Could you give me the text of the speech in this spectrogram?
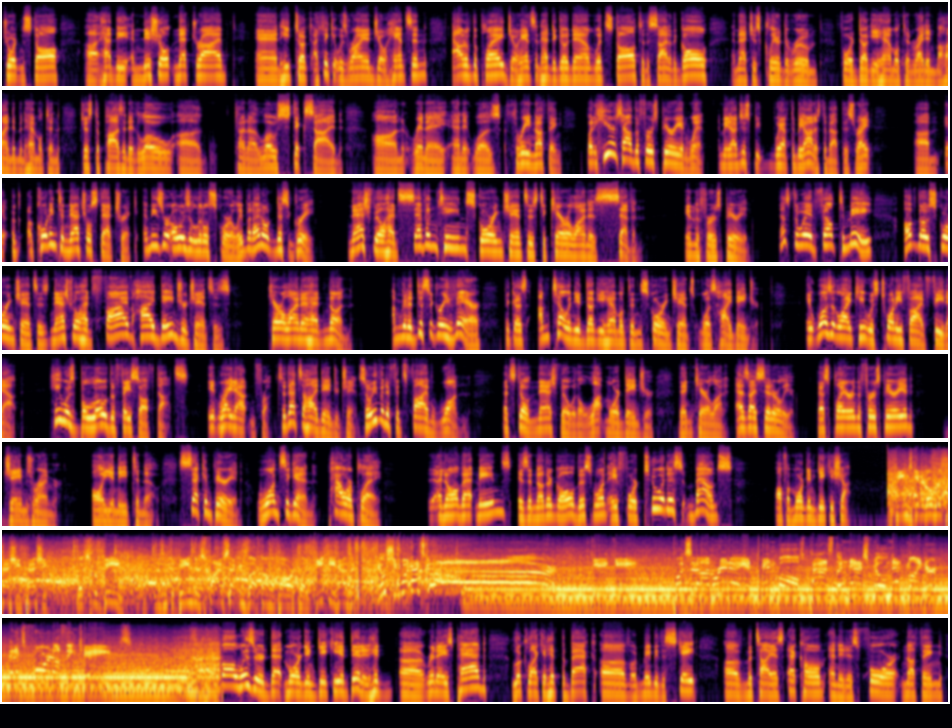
Jordan Staal uh, had the initial net drive and he took, I think it was Ryan Johansen out of the play. Johansen had to go down with Staal to the side of the goal, and that just cleared the room for Dougie Hamilton right in behind him. And Hamilton just deposited low, uh, kind of low stick side on Rinne, and it was 3 nothing. But here's how the first period went. I mean, I just be, we have to be honest about this, right? Um, it, according to Natural Stat Trick, and these are always a little squirrely, but I don't disagree. Nashville had 17 scoring chances to Carolina's seven in the first period. That's the way it felt to me. Of those scoring chances, Nashville had five high danger chances. Carolina had none. I'm going to disagree there because I'm telling you, Dougie Hamilton's scoring chance was high danger. It wasn't like he was 25 feet out, he was below the faceoff dots it right out in front. So that's a high danger chance. So even if it's 5 1, that's still Nashville with a lot more danger than Carolina. As I said earlier, best player in the first period, James Reimer. All you need to know. Second period, once again, power play. And all that means is another goal. This one, a fortuitous bounce off a Morgan Geekie shot. The Canes get it over to Pesce. Pesce looks for Bean. Has it to Bean. There's five seconds left on the power play. Geekie has it. He'll shoot one. They score! Geekie puts it on Ball wizard that Morgan Geekie. It did. It hit uh, Rinne's pad. Looked like it hit the back of, or maybe the skate of Matthias Ekholm, and it is 4 nothing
